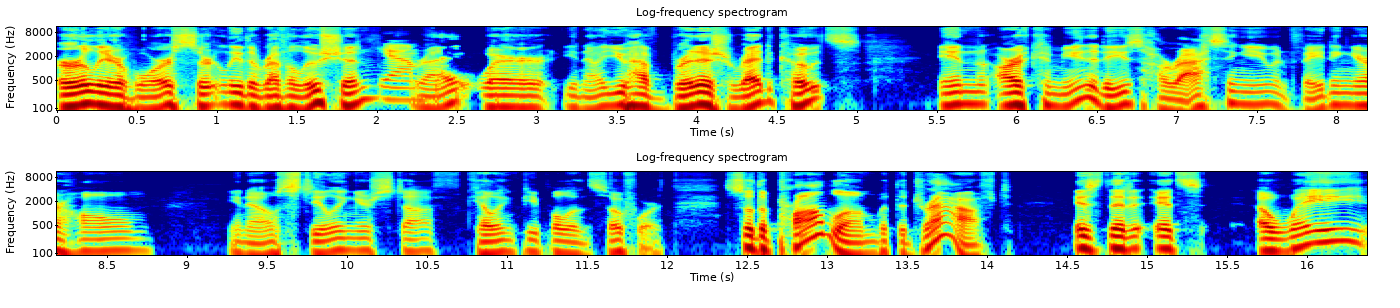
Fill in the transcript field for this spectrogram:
earlier wars, certainly the revolution, Yeah. right? Where, you know, you have British redcoats in our communities harassing you, invading your home, you know, stealing your stuff, killing people and so forth. So the problem with the draft is that it's a way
